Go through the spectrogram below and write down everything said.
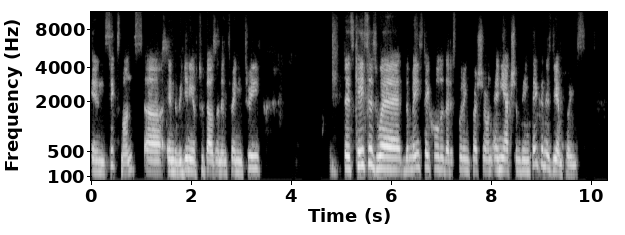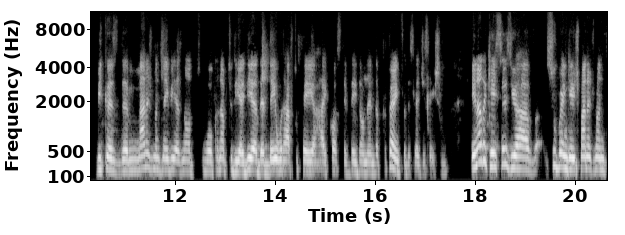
in six months, uh, in the beginning of 2023, there's cases where the main stakeholder that is putting pressure on any action being taken is the employees because the management maybe has not woken up to the idea that they would have to pay a high cost if they don't end up preparing for this legislation. In other cases, you have super engaged management,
